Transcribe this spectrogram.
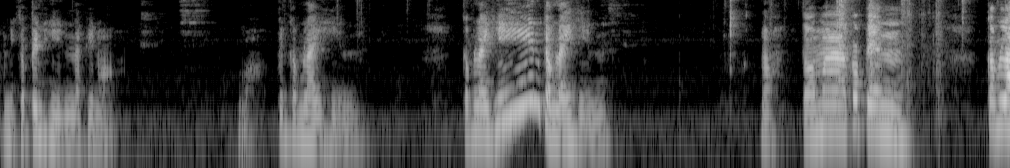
อันนี้ก็เป็นหินนะพี่น้อง เป็นกำไรหินกำไรหินกำไรหินเนาะต่อมาก็เป็นกำไร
